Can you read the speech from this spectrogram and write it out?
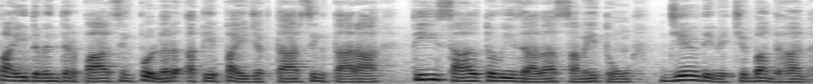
ਭਾਈ ਦਵਿੰਦਰਪਾਲ ਸਿੰਘ ਭੁੱਲਰ ਅਤੇ ਭਾਈ ਜਗਤਾਰ ਸਿੰਘ ਤਾਰਾ 30 ਸਾਲ ਤੋਂ ਵੀ ਜ਼ਿਆਦਾ ਸਮੇਂ ਤੋਂ ਜੇਲ੍ਹ ਦੇ ਵਿੱਚ ਬੰਦ ਹਨ।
